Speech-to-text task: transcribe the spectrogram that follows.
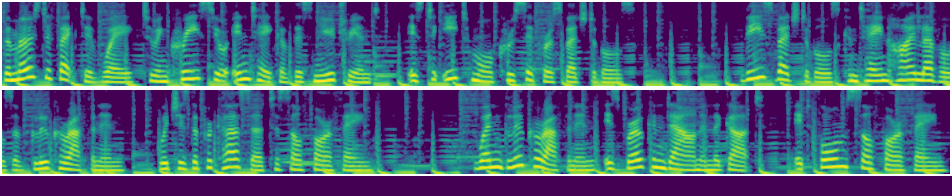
The most effective way to increase your intake of this nutrient is to eat more cruciferous vegetables. These vegetables contain high levels of glucoraphanin, which is the precursor to sulforaphane. When glucoraphanin is broken down in the gut, it forms sulforaphane.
